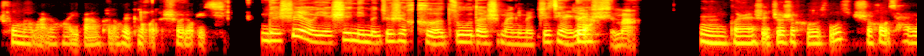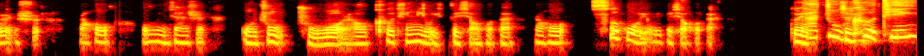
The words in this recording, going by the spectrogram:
出门玩的话，一般可能会跟我的舍友一起。你的舍友也是你们就是合租的是吗？你们之前认识吗？嗯，不认识，就是合租时候才认识。然后我们现在是我住主卧，然后客厅有一个小伙伴，然后次卧有一个小伙伴。对，他住客厅？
